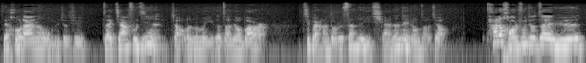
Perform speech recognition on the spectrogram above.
所以后来呢，我们就去在家附近找了那么一个早教班儿，基本上都是三岁以前的那种早教。它的好处就在于，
